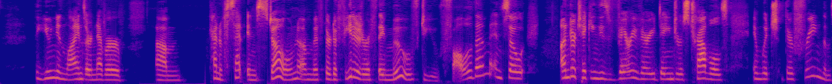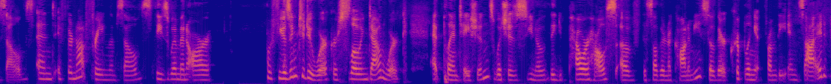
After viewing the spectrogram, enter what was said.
the Union lines are never um, kind of set in stone. Um, if they're defeated or if they move, do you follow them? And so, undertaking these very, very dangerous travels in which they're freeing themselves. And if they're not freeing themselves, these women are refusing to do work or slowing down work at plantations which is you know the powerhouse of the southern economy so they're crippling it from the inside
